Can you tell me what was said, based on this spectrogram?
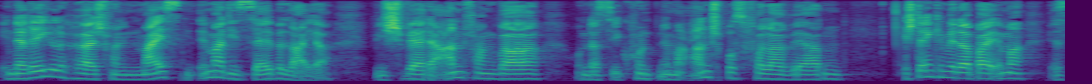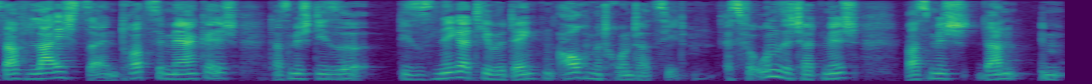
In der Regel höre ich von den meisten immer dieselbe Leier, wie schwer der Anfang war und dass die Kunden immer anspruchsvoller werden. Ich denke mir dabei immer, es darf leicht sein. Trotzdem merke ich, dass mich diese, dieses negative Denken auch mit runterzieht. Es verunsichert mich, was mich dann im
